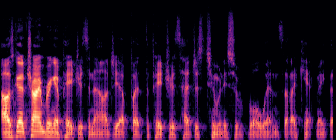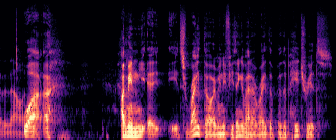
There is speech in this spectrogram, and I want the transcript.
I was gonna try and bring a Patriots analogy up, but the Patriots had just too many Super Bowl wins that I can't make that analogy. Well, I, I mean, eh, it's right though. I mean, if you think about it, right, the, the Patriots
